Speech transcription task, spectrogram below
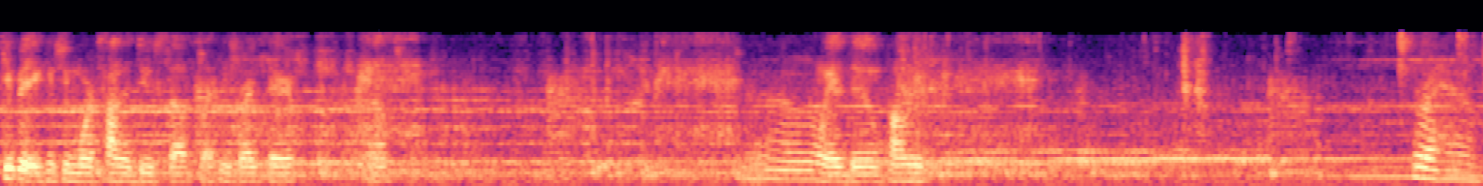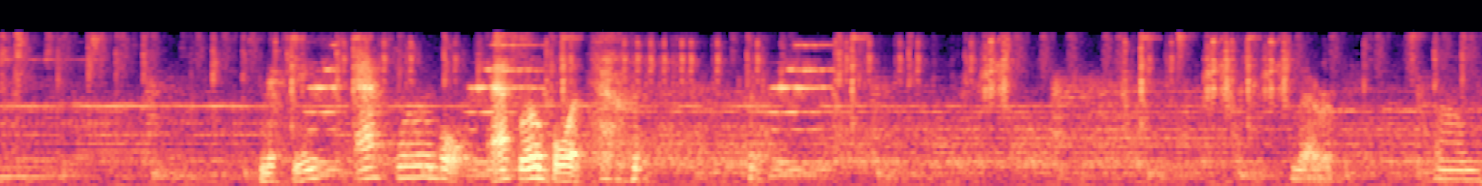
skip it, it gives you more time to do stuff. Like he's right there. So. I don't know what to do. Probably. What do I have? Mixing. Ass load of bull. Ass load of bullets. Whatever. Um.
